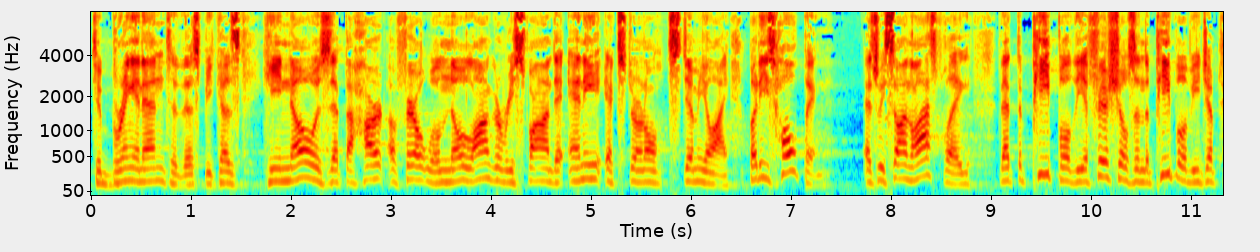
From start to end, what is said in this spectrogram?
to bring an end to this because he knows that the heart of Pharaoh will no longer respond to any external stimuli. But he's hoping, as we saw in the last plague, that the people, the officials and the people of Egypt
